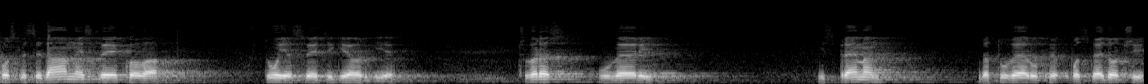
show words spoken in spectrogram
posle 17 vekova, tu je sveti Georgije, čvrst u veri i spreman da tu veru posvedoči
